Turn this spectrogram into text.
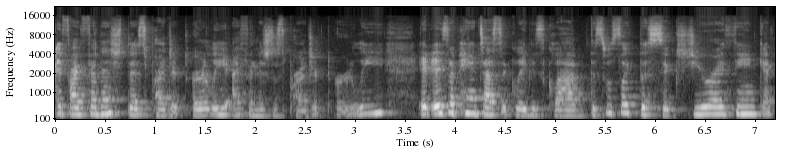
if I finish this project early, I finish this project early. It is a Fantastic Ladies collab. This was like the sixth year, I think, and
